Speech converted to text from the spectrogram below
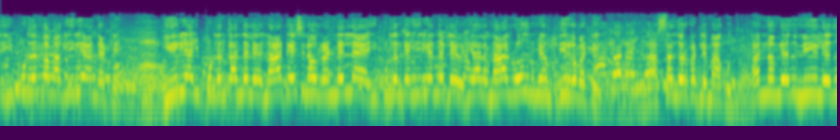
కొట్టేది ఇప్పుడు కనుక మాకు ఈరియా అందట్లే. ఈరియా ఇప్పుడు కనుక అందలే నాటేసినావు రెండు నెలలే ఇప్పుడు కనుక ఈరియా అందట్లే. ఇవాళ నాలుగు రోజులు మేము తిరగబట్టి. అస్సలు దొరకట్లే మాకు. అన్నం లేదు నీళ్ళు లేదు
